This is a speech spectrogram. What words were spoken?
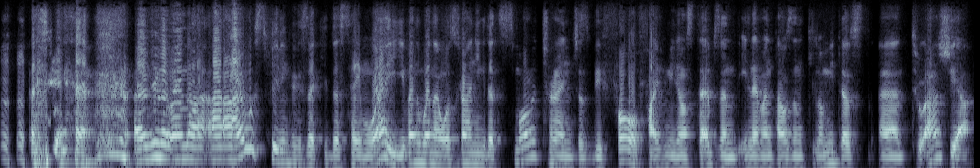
yeah, and you know, and I, I was feeling exactly the same way. Even when I was running that smaller challenges before, five million steps and eleven thousand kilometers uh, through Asia,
